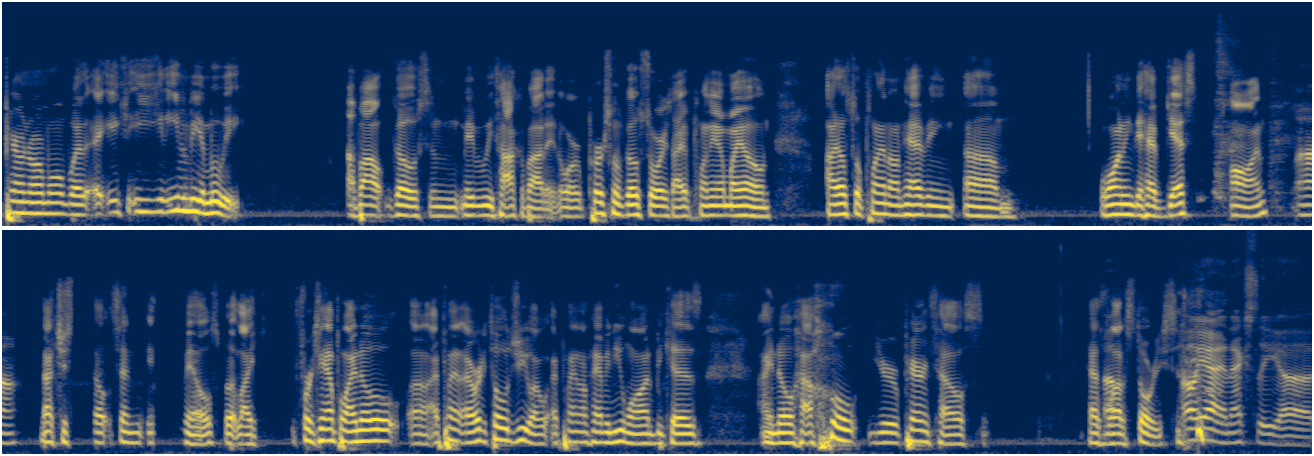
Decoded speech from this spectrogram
paranormal. Whether it, it could even be a movie about ghosts, and maybe we talk about it, or personal ghost stories. I have plenty on my own. I also plan on having um, wanting to have guests on, Uh huh. not just send emails, but like for example, I know uh, I plan. I already told you I, I plan on having you on because I know how your parents' house has a Oh. lot of stories. Oh yeah, and actually, uh,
